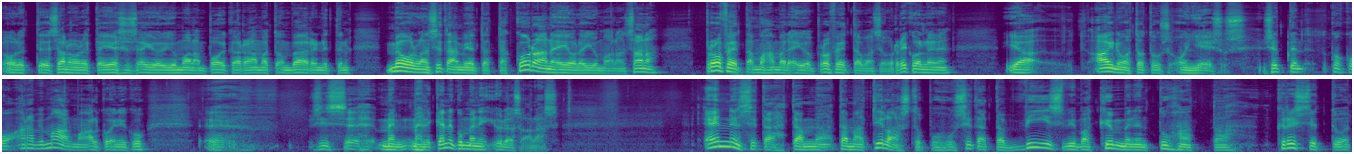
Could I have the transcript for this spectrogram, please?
olette sanoneet, että Jeesus ei ole Jumalan poika, raamat on väärin, että me ollaan sitä mieltä, että Koran ei ole Jumalan sana, profeetta Muhammad ei ole profeetta, vaan se on rikollinen – ja ainoa totuus on Jeesus. Sitten koko arabimaailma alkoi niin kuin, äh, siis men, melkein niin kuin meni ylös alas. Ennen sitä tämä, tämä tilasto puhuu sitä, että 5-10 000 kristittyä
